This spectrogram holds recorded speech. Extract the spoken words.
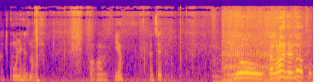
Got the corn in his mouth. But um, yeah, that's it. Yo, está grande, loco.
